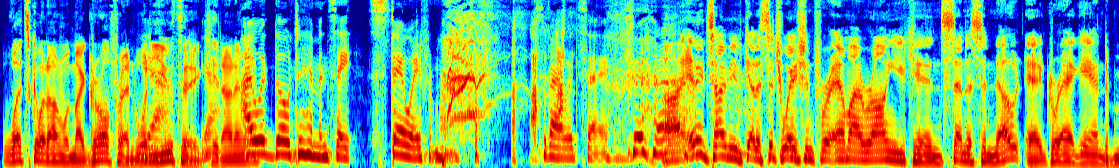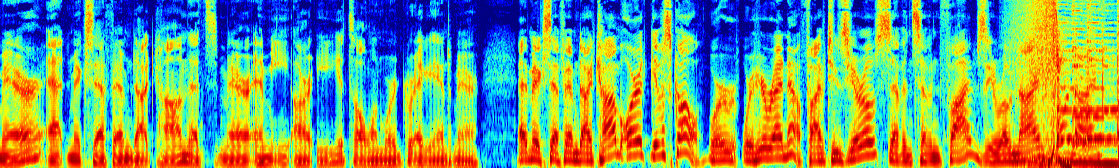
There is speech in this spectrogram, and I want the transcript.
what's going on with my girlfriend? What. Yeah, do you think? yeah. You know what I mean? I would go to him and say, "Stay away from her." That's what I would say. Uh, anytime you've got a situation for Am I Wrong, you can send us a note at Greg and Mere at mixfm.com. That's Mere, M E R E. It's all one word, Greg and Mere at mixfm.com, or give us a call. We're, we're here right now, 520 775 0949.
